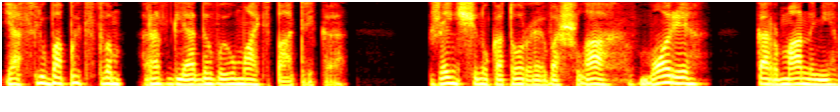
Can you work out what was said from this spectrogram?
Я с любопытством разглядываю мать Патрика. Женщину, которая вошла в море карманами,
